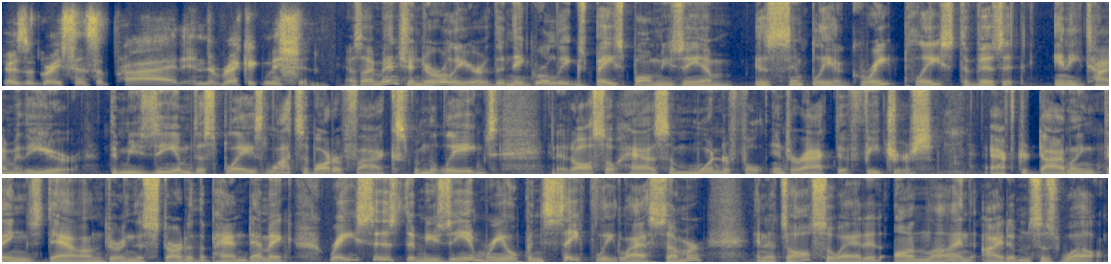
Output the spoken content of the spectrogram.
there's a great sense of pride in the recognition. As I mentioned earlier, the Negro Leagues Baseball Museum is simply a great place to visit any time of the year. The museum displays lots of artifacts from the leagues, and it also has some wonderful interactive features. After dialing things down during the start of the pandemic, Ray says the museum reopened safely last summer, and it's also added online items as well.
